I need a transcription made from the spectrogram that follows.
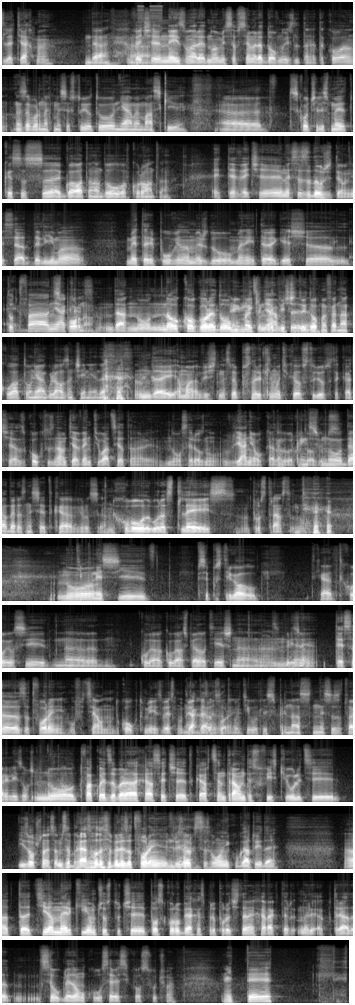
Излетяхме. Да. Вече не е извънредно, ами съвсем редовно излетане такова. Завърнахме се в студиото, нямаме маски. А, скочили сме тук с главата надолу в короната. Е, те вече не са задължителни. Сега дали има метър и половина между мен и тебе, Геш, то това някак... Спорно. Да, но на око горе-долу го Имайки преценявам, предвид, че... че... дойдохме в една кола, то няма голямо значение. Да. Да, и, ама виж, не сме пуснали климатика в студиото, така че аз, колкото знам, тя вентилацията, нали, много сериозно влияние оказва върху този вирус. Принципно, да, да разнесе така вируса. Хубаво да го разтлее из пространството. Но... Ти поне си се постригал, така, ходил си на... Кога, кога успя да отидеш на А, фризьор? Не, те са затворени официално, доколкото ми е известно, бяха да, затворени. Ти от ли си при нас не са затваряли изобщо Но това, което забелязах аз е, че така в централните софийски улици изобщо не съм забелязал да са били затворени Да. фризьорските салони, когато и да е. А, та, тия мерки имам чувство, че по-скоро бяха с препоръчителен характер, нали, ако трябва да се огледам около себе си какво се случва. Ами, те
